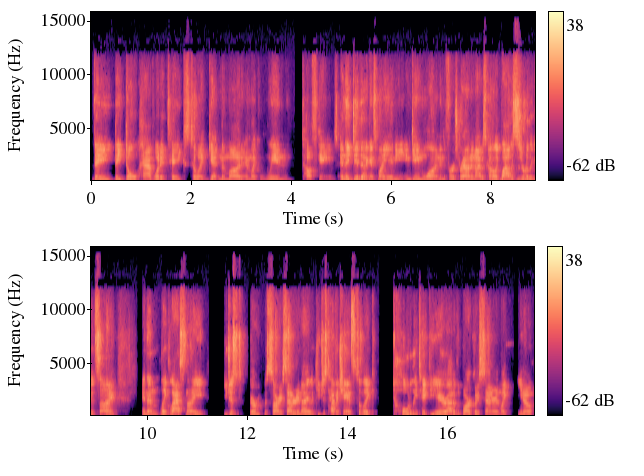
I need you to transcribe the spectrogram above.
they they don't have what it takes to like get in the mud and like win tough games. And they did that against Miami in game one in the first round. And I was kind of like, wow, this is a really good sign. And then like last night, you just or sorry, Saturday night, like you just have a chance to like totally take the air out of the Barclays Center and like, you know,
